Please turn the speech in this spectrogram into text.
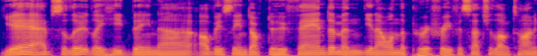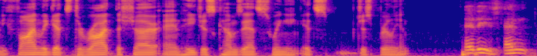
Yeah, absolutely. He'd been uh, obviously in Doctor Who fandom and, you know, on the periphery for such a long time, and he finally gets to write the show and he just comes out swinging. It's just brilliant. It is. And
